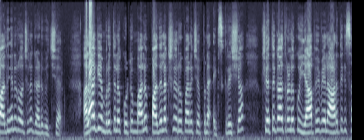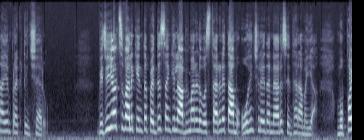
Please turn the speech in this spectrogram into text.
పదిహేను రోజులు గడువు ఇచ్చారు అలాగే మృతుల కుటుంబాలు పది లక్షల రూపాయలు చొప్పున ఎక్స్గ్రేషియా క్షతగాత్రులకు యాభై వేల ఆర్థిక సాయం ప్రకటించారు. విజయోత్సవాలకి ఇంత పెద్ద సంఖ్యలో అభిమానులు వస్తారని తాము ఊహించలేదన్నారు సిద్దరామయ్య ముప్పై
